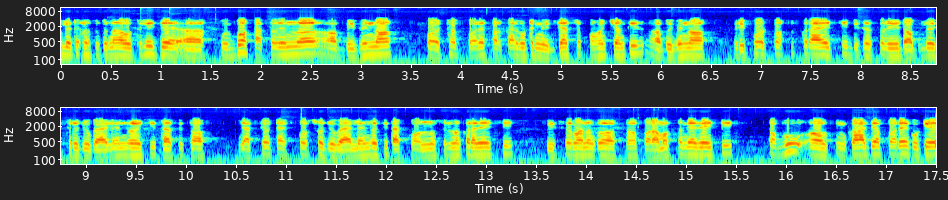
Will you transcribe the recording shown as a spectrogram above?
ବୁଲେଟିନ୍ରେ ସୂଚନା ଦେଉଥିଲି ଯେ ପୂର୍ବ ସାତ ଦିନର ବିଭିନ୍ନ ବୈଠକ ପରେ ସରକାର ଗୋଟେ ନିର୍ଦ୍ଦେଶରେ ପହଞ୍ଚିଛନ୍ତି ବିଭିନ୍ନ ରିପୋର୍ଟ ପ୍ରସ୍ତୁତ କରାଯାଇଛି ବିଶେଷ କରି ଡବ୍ଲ୍ୟୁଏଚ୍ର ଯୋଉ ଗାଇଡଲାଇନ୍ ରହିଛି ତା ସହିତ ଜାତୀୟ ଟାସ୍କଫୋର୍ସର ଯୋଉ ଗାଇଡଲାଇନ୍ ରହିଛି ତାକୁ ଅନୁଶୀଳନ କରାଯାଇଛି ବିଶ୍ୱମାନଙ୍କ ସହ ପରାମର୍ଶ ନିଆଯାଇଛି ସବୁ କରାଯିବା ପରେ ଗୋଟିଏ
